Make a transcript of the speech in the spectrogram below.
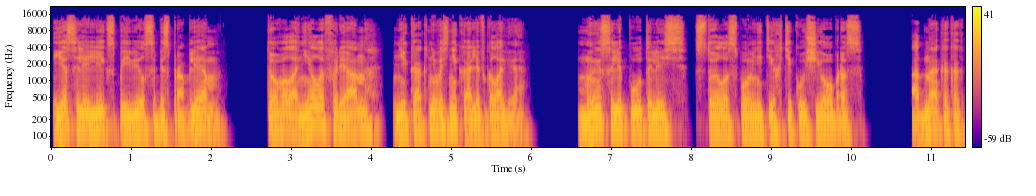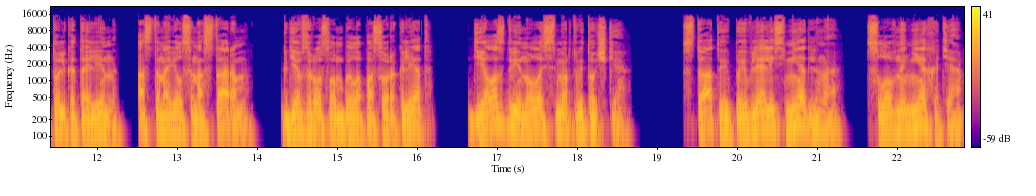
Если Ликс появился без проблем, то Волонил и Фариан никак не возникали в голове. Мысли путались, стоило вспомнить их текущий образ. Однако, как только Тайлин остановился на старом, где взрослым было по 40 лет, дело сдвинулось с мертвой точки. Статуи появлялись медленно, словно нехотя,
